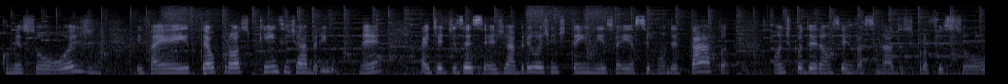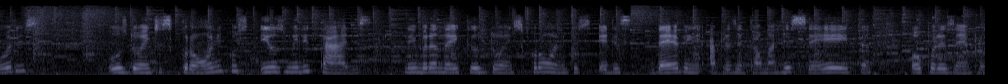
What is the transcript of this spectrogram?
começou hoje e vai até o próximo 15 de abril, né? Aí dia 16 de abril a gente tem início aí a segunda etapa, onde poderão ser vacinados os professores, os doentes crônicos e os militares. Lembrando aí que os doentes crônicos, eles devem apresentar uma receita, ou por exemplo,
